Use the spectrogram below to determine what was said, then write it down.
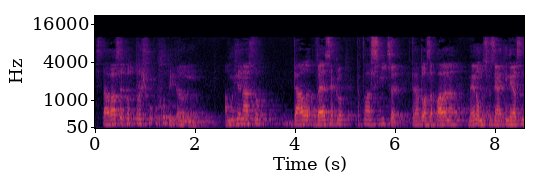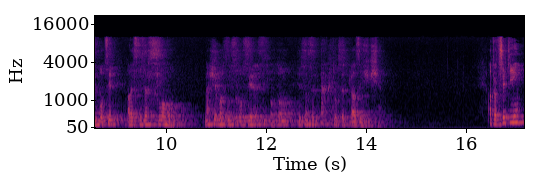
Stává se to trošku uchopitelný a může nás to dál vést jako taková svíce, která byla zapálena nejenom skrze nějaký nejasný pocit, ale skrze slovo. Naše vlastní slovo svědectví o tom, že jsem se takto setkal s Ježíšem. A ta třetí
